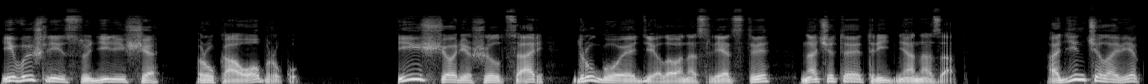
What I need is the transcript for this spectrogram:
и вышли из судилища рука об руку. И еще решил царь другое дело о наследстве, начатое три дня назад. Один человек,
